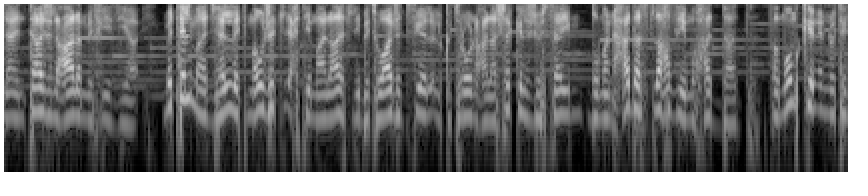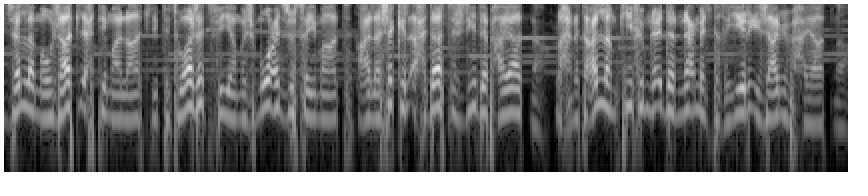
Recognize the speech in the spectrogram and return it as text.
لإنتاج العالم الفيزيائي. مثل ما جلت موجة الاحتمالات اللي بتواجد فيها الإلكترون على شكل جسيم ضمن حدث لحظي محدد فممكن أنه تتجلى موجات الاحتمالات اللي بتتواجد فيها مجموعة جسيمات على شكل أحداث جديدة بحياتنا. رح نتعلم كيف بنقدر نعمل تغيير إيجابي بحياتنا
